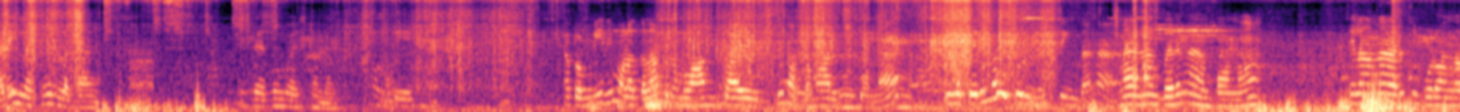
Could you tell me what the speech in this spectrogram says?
அடியில் சூடில் காயும். இதில் எதுவும் வச்சுட்டு வந்தோம் ஓகே. அப்போ மீதி மிளகெல்லாம் இப்போ நம்ம வாங்கி காய வச்சு மொத்தமாக அரைச்சிக்கோங்க. இதில் பெருங்காயத்தூள் மிக்சிங் தானே? நான் பெருங்காயம் போடணும். சிலவங்க அரிசி போடுவாங்க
